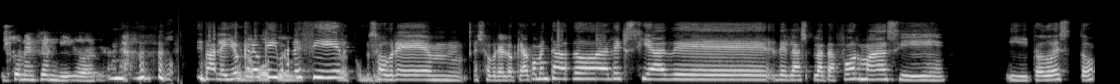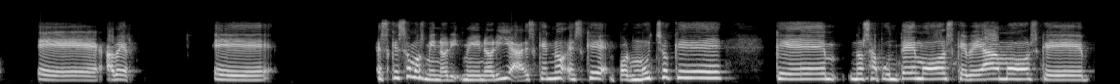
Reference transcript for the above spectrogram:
Es que me he encendido. ¿eh? Vale, yo Una creo que iba a decir sobre, mm, sobre lo que ha comentado Alexia de, de las plataformas y, y todo esto. Eh, a ver, eh, es que somos minoría, es que no, es que por mucho que, que nos apuntemos, que veamos, que,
